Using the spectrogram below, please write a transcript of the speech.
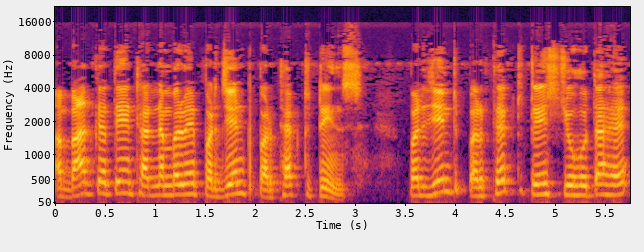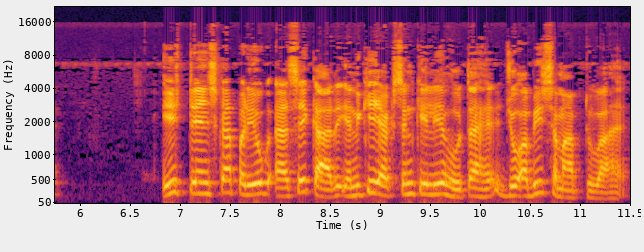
अब बात करते हैं थर्ड नंबर में present perfect tense present perfect tense जो होता है, इस टेंस का प्रयोग ऐसे कार्य, यानी कि एक्शन के लिए होता है, जो अभी समाप्त हुआ है,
